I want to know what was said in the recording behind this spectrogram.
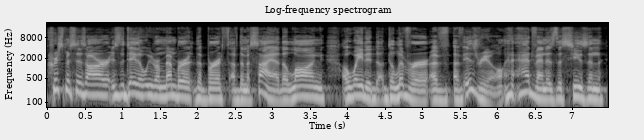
Christmas is, our, is the day that we remember the birth of the Messiah, the long awaited deliverer of, of Israel. And Advent is the season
